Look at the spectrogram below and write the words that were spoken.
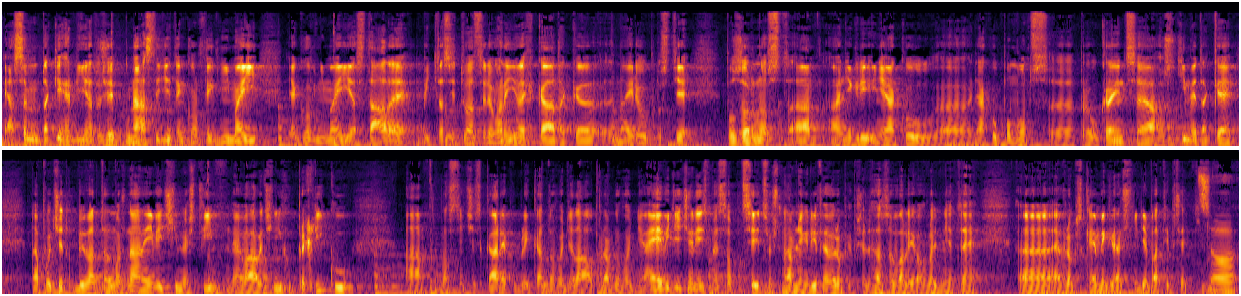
já jsem taky hrdý na to, že u nás lidi ten konflikt vnímají, jak ho vnímají a stále, byť ta situace doma není lehká, tak eh, najdou prostě pozornost a, a někdy i nějakou, eh, nějakou pomoc pro Ukrajince a hostíme také na počet obyvatel možná největší množství válečných uprchlíků a vlastně Česká republika toho dělá opravdu hodně. A je vidět, že nejsme sobci, což nám někdy v Evropě předhazovali ohledně té uh, evropské migrační debaty předtím. Co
